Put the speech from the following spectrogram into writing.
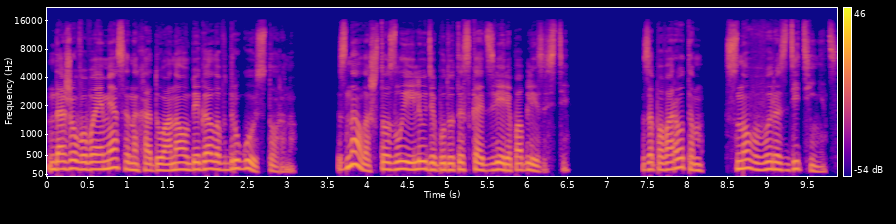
Дожевывая мясо на ходу, она убегала в другую сторону. Знала, что злые люди будут искать зверя поблизости. За поворотом снова вырос детинец.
